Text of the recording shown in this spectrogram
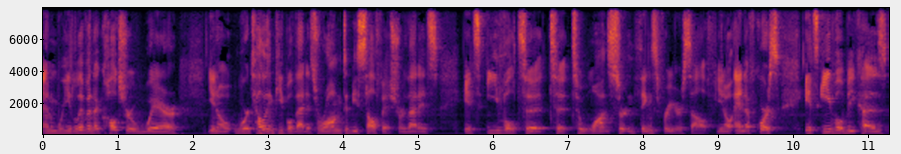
and we live in a culture where you know we're telling people that it's wrong to be selfish or that it's it's evil to to to want certain things for yourself you know and of course it's evil because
